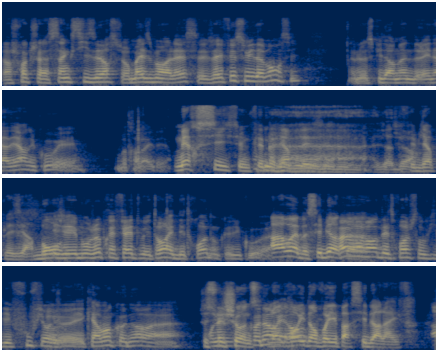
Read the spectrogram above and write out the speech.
genre je crois que je suis à 5-6 heures sur Miles Morales, et j'avais fait celui d'avant aussi, le Spider-Man de l'année dernière, du coup, et beau travail d'ailleurs. Merci, ça me fait bien plaisir. Ça J'adore. fait bien plaisir. Bon. j'ai mon jeu préféré tous les temps, avec Détroit, donc euh, du coup. euh, Ah ouais, bah c'est bien. ouais, vraiment, Détroit, je trouve qu'il est fou furieux, et clairement, Connor. euh, Je suis Sean, l'android envoyé par Cyberlife. Oh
